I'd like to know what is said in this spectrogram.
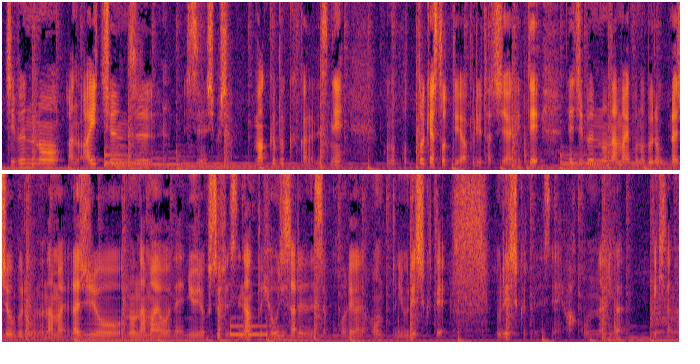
自分のあの iTunes、失礼しました。MacBook からですね、このポッドキャストっていうアプリを立ち上げて、で自分の名前、このブロラジオブログの名前、ラジオの名前をね、入力するとですね、なんと表示されるんですよ。これがね、本当に嬉しくて、嬉しくてですね、あ、こんな日ができたな。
